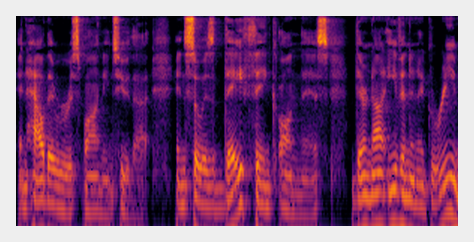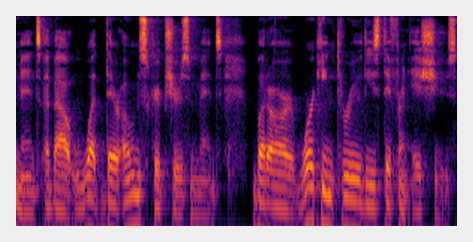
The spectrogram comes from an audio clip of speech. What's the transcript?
and how they were responding to that. And so as they think on this, they're not even in agreement about what their own scriptures meant but are working through these different issues.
